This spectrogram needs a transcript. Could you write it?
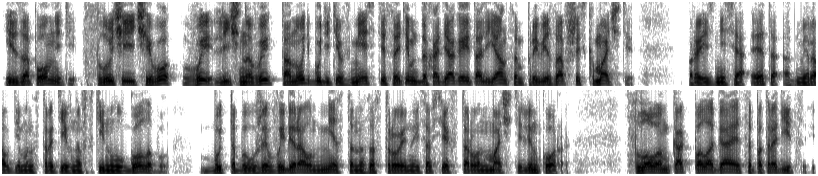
И запомните, в случае чего вы, лично вы, тонуть будете вместе с этим доходяга-итальянцем, привязавшись к мачте. Произнеся это, адмирал демонстративно вскинул голову, будто бы уже выбирал место на застроенной со всех сторон мачте линкора. Словом, как полагается по традиции.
